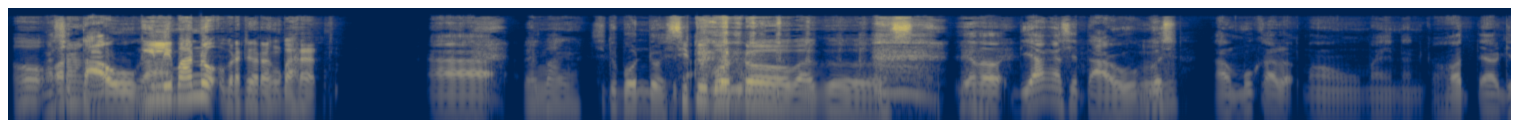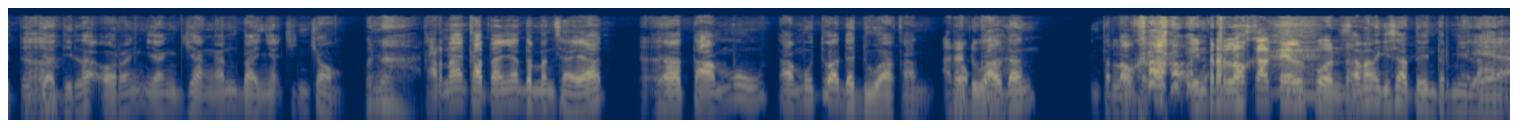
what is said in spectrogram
Oh, ngasih orang tahu kan. Gilimanuk berarti orang barat. Ah, Memang situ Bondo sih. situ Bondo bagus. Dia, dia ngasih tahu, Hmm. Gus, kamu kalau mau mainan ke hotel gitu, Ah. jadilah orang yang jangan banyak cincong. Benar. Karena katanya teman saya eh, tamu, tamu tuh ada dua kan, Ada lokal dua. dan interlokal. Interlokal telepon. Sama lagi satu Inter Milan. Iya,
